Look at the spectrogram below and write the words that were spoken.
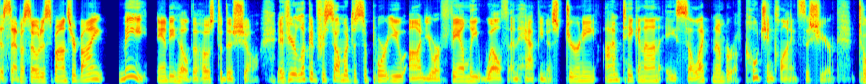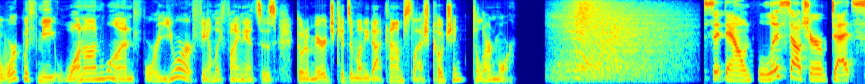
This episode is sponsored by me, Andy Hill, the host of this show. If you're looking for someone to support you on your family, wealth, and happiness journey, I'm taking on a select number of coaching clients this year. To work with me one-on-one for your family finances, go to marriagekidsandmoney.com slash coaching to learn more sit down, list out your debts,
